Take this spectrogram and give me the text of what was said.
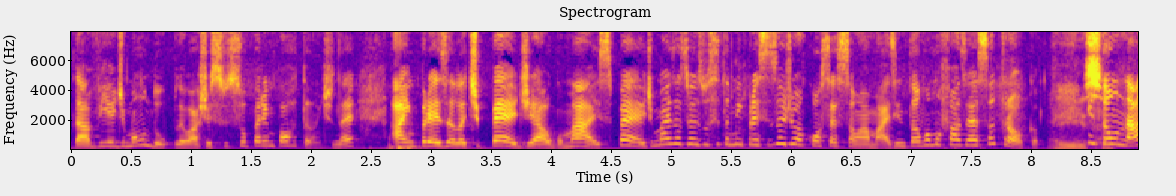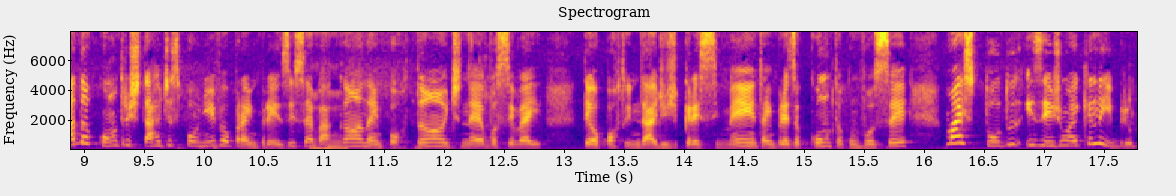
da via de mão dupla. Eu acho isso super importante, né? A empresa, ela te pede algo mais? Pede, mas às vezes você também precisa de uma concessão a mais. Então, vamos fazer essa troca. Isso. Então, nada contra estar disponível para a empresa. Isso é uhum. bacana, é importante, né? Você vai ter oportunidade de crescimento, a empresa conta com você, mas tudo exige um equilíbrio.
